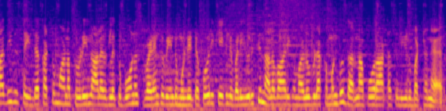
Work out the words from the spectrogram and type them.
பதிவு செய்த கட்டுமான தொழிலாளர்களுக்கு போனஸ் வழங்க வேண்டும் உள்ளிட்ட கோரிக்கைகளை வலியுறுத்தி நலவாரியம் அலுவலகம் முன்பு தர்ணா போராட்டத்தில் ஈடுபட்டனர்.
